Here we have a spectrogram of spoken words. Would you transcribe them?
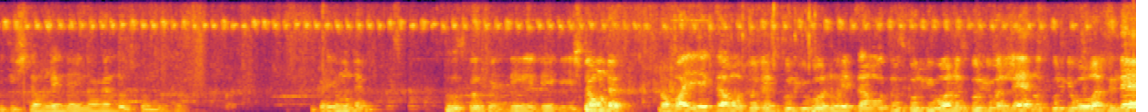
మీకు ఇష్టం లేనైనా కానీ దోచుకొని పోతాడు. ఇక్కడ ఏముంది చూసుకొని పోయి. నీ నీకు ఇష్టం ఉండదు. ప్రభా ఎగ్జామ్ వద్దు నేను స్కూల్కి పోను. ఎగ్జామ్ వద్దు స్కూల్కి పోను స్కూల్కి పోను. లేను నువ్వు స్కూల్కి పోవాల్సిందే.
